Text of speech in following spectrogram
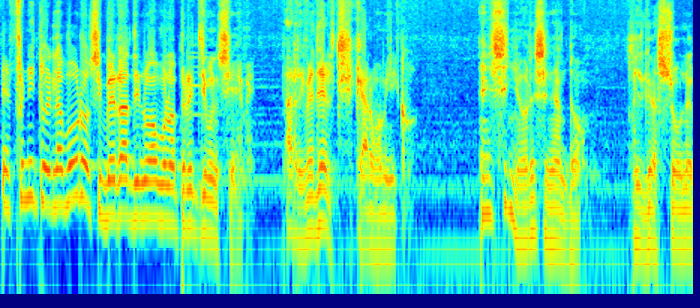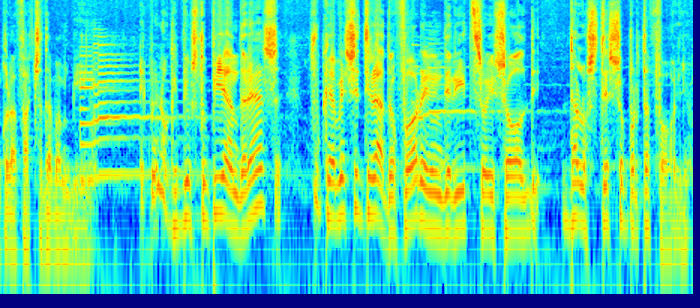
E finito il lavoro si berrà di nuovo un aperitivo insieme. Arrivederci, caro amico. E il signore se ne andò, il grassone con la faccia da bambino. E quello che più stupì Andreas fu che avesse tirato fuori l'indirizzo e i soldi dallo stesso portafoglio.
